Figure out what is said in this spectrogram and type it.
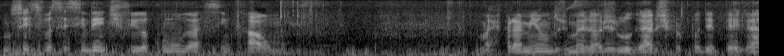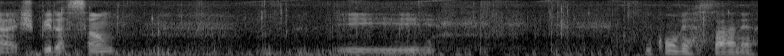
Não sei se você se identifica com um lugar assim calmo, mas para mim é um dos melhores lugares para poder pegar inspiração e, e conversar, né,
